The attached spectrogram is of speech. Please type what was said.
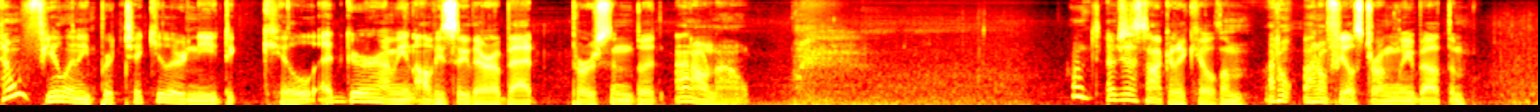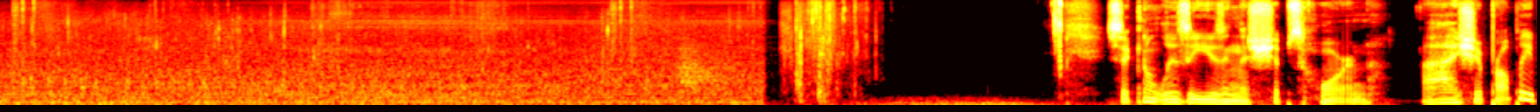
don't feel any particular need to kill Edgar. I mean, obviously they're a bad person, but I don't know. I'm, I'm just not going to kill them. I don't I don't feel strongly about them. Signal Lizzie using the ship's horn. I should probably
